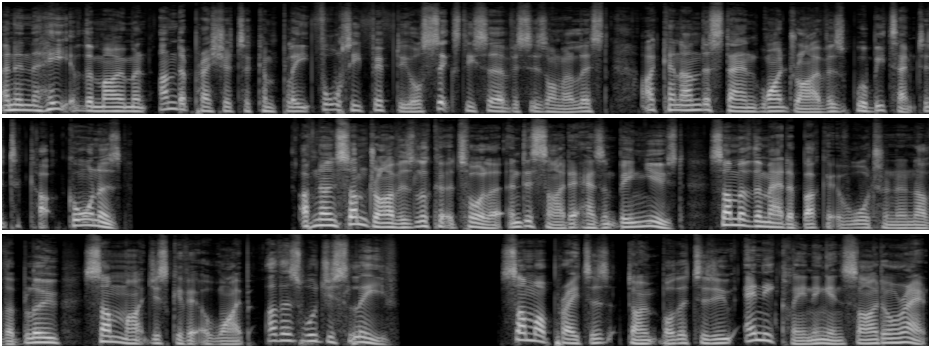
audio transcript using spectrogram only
and in the heat of the moment, under pressure to complete 40, 50, or 60 services on a list, I can understand why drivers will be tempted to cut corners. I've known some drivers look at a toilet and decide it hasn't been used. Some of them add a bucket of water and another blue, some might just give it a wipe, others will just leave. Some operators don't bother to do any cleaning inside or out.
